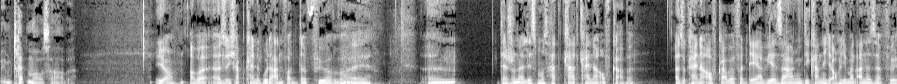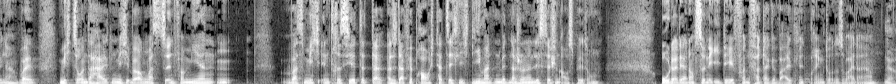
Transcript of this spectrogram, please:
im Treppenhaus habe. Ja, aber also ich habe keine gute Antwort dafür, weil ähm, der Journalismus hat gerade keine Aufgabe. Also keine Aufgabe, von der wir sagen, die kann nicht auch jemand anderes erfüllen, ja. Weil mich zu unterhalten, mich über irgendwas zu informieren, was mich interessiert, da, also dafür brauche ich tatsächlich niemanden mit einer journalistischen Ausbildung. Oder der noch so eine Idee von vierter Gewalt mitbringt oder so weiter, ja. Ja.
